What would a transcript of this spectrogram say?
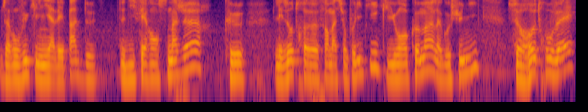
nous avons vu qu'il n'y avait pas de, de différence majeure, que les autres formations politiques, Lyon en commun, la gauche unie, se retrouvaient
